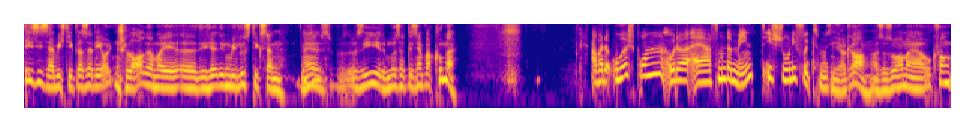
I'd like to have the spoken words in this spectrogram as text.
das ist auch wichtig, dass ja die alten Schlager mal, äh, die halt irgendwie lustig sind. Ne? Was ich, da muss halt das einfach kommen. Aber der Ursprung oder ein Fundament ist schon die Volksmusik. Ja klar, also so haben wir ja angefangen.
